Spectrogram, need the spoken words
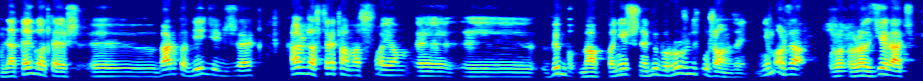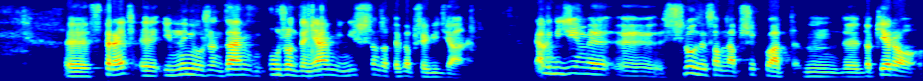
Dlatego też y, warto wiedzieć, że każda strefa ma swoją y, wybór, ma konieczny wybór różnych urządzeń. Nie można rozdzielać stref innymi urządzeniami niż są do tego przewidziane. Jak widzimy, śluzy są na przykład mm, dopiero,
